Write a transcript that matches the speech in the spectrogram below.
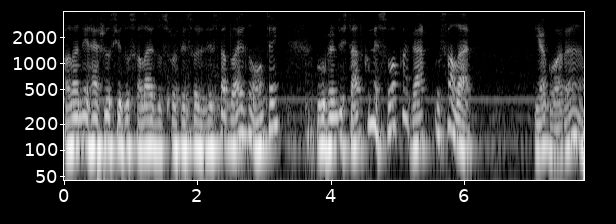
Falando em reajuste do salário dos professores estaduais, ontem o governo do estado começou a pagar os salários. E agora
